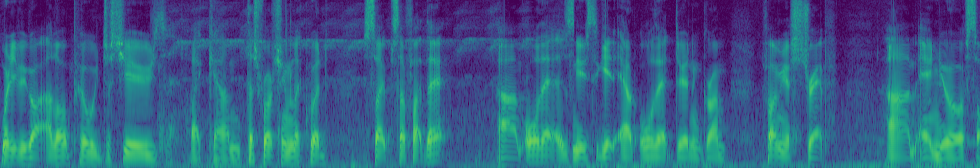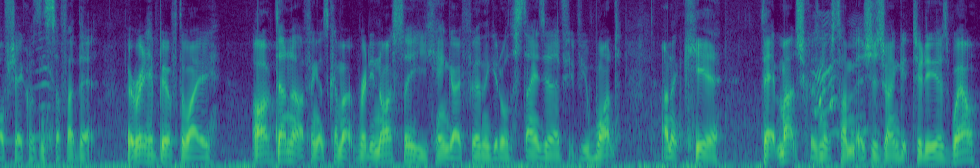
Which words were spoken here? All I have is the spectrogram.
Whatever you got, a lot of people just use like um, dishwashing liquid, soap, stuff like that. Um, all that is used to get out all that dirt and grime from your strap um, and your soft shackles and stuff like that. But really happy with the way I've done it, I think it's come out really nicely. You can go further and get all the stains out if, if you want. I don't care that much because next time it's just going to get dirty as well.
